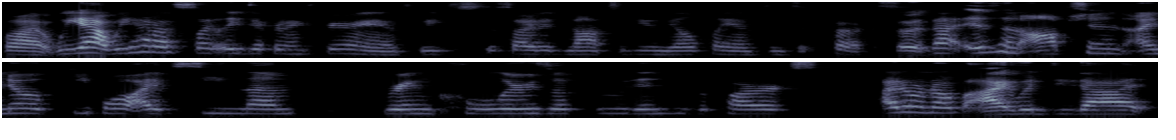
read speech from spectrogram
but we, yeah, we had a slightly different experience. We just decided not to do meal plans and to cook. So that is an option. I know people, I've seen them bring coolers of food into the parks. I don't know if I would do that.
